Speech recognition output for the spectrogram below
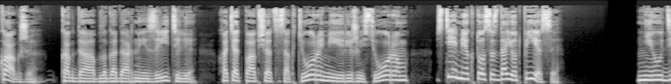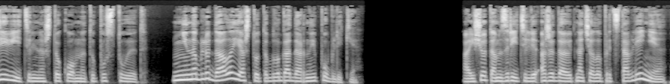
как же, когда благодарные зрители хотят пообщаться с актерами и режиссером, с теми, кто создает пьесы. Неудивительно, что комната пустует. Не наблюдала я что-то благодарной публике. А еще там зрители ожидают начала представления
